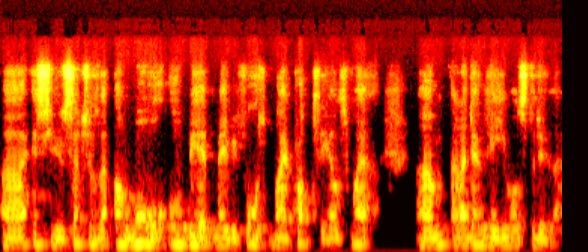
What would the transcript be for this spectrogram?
uh, issues such as a, a, war, albeit maybe forced by proxy elsewhere. Um, and I don't think he wants to do that.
